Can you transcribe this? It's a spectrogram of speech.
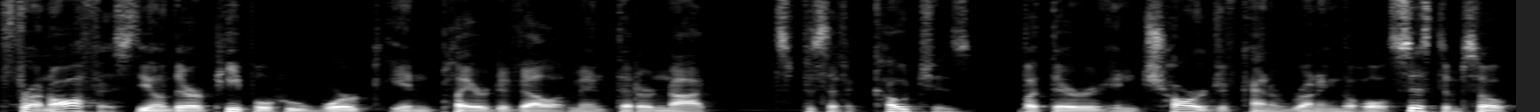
front office, you know, there are people who work in player development that are not specific coaches, but they're in charge of kind of running the whole system. So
